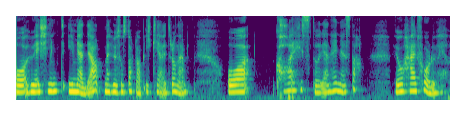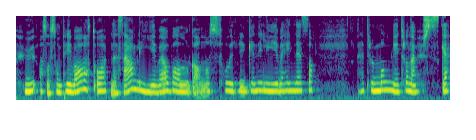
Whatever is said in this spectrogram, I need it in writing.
Og hun er kjent i media med hun som starta opp Ikea i Trondheim. Og hva er historien hennes, da? Jo, her får du hun altså som privat åpne seg om livet og valgene og sorgen i livet hennes. Og jeg tror mange i Trondheim husker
